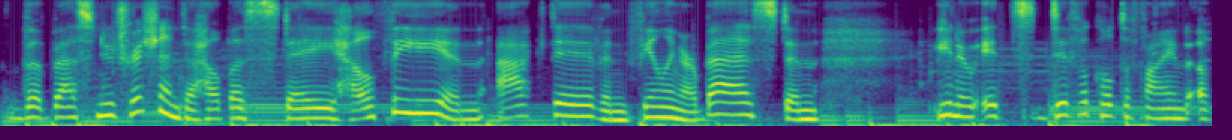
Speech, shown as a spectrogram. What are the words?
the best nutrition to help us stay healthy and active and feeling our best and you know, it's difficult to find a,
